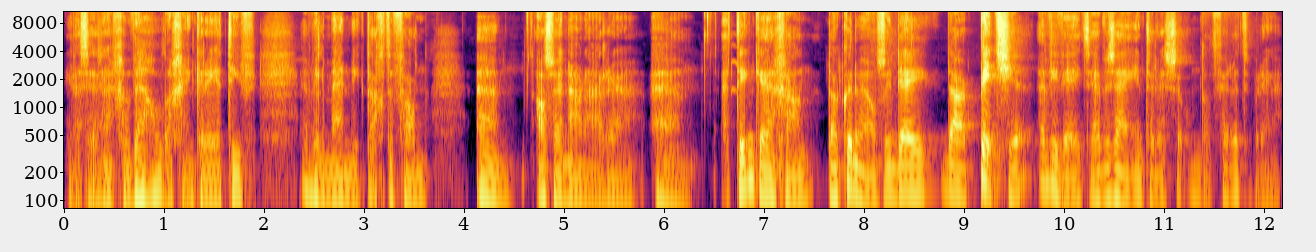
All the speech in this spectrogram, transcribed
ja, zij zijn geweldig en creatief. En Willemijn en ik dachten van, als wij nou naar uh, Tinken gaan, dan kunnen wij ons idee daar pitchen. En wie weet hebben zij interesse om dat verder te brengen.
